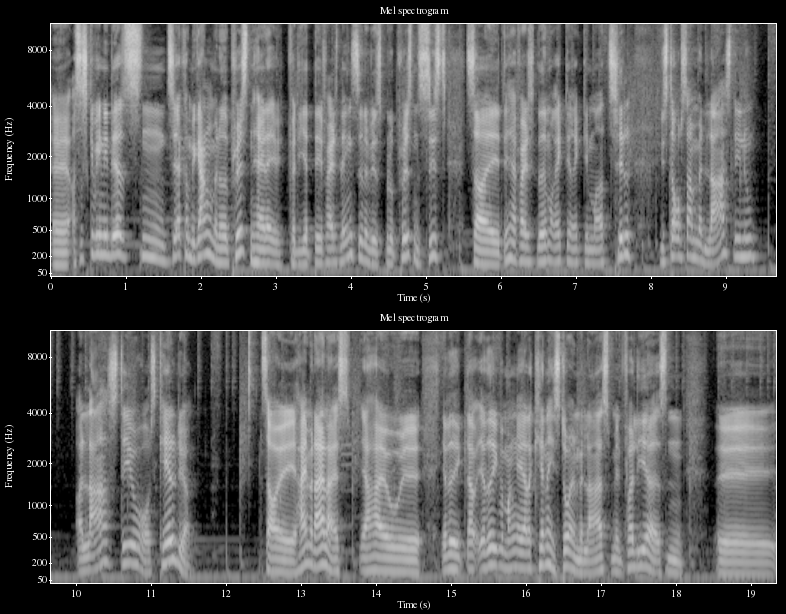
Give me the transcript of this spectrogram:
Øh, og så skal vi egentlig der, sådan, til at komme i gang med noget Prison her i dag, fordi at det er faktisk længe siden, at vi har spillet Prison sidst, så øh, det har jeg faktisk glædet mig rigtig, rigtig meget til. Vi står sammen med Lars lige nu, og Lars, det er jo vores kæledyr. Så øh, hej med dig, Lars. Jeg har jo, øh, jeg ved ikke, der, jeg ved ikke, hvor mange af jer, der kender historien med Lars, men for lige at sådan øh,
